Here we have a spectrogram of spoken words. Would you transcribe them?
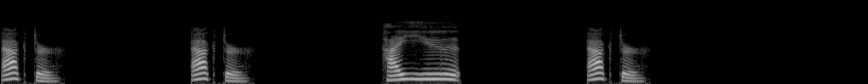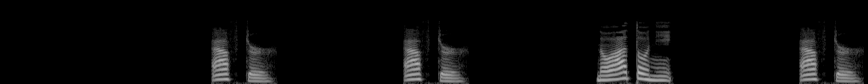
actor actor 俳優 actor after after の後に after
